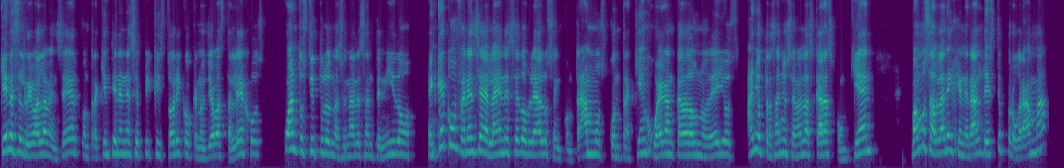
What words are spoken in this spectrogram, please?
quién es el rival a vencer, contra quién tienen ese pique histórico que nos lleva hasta lejos, cuántos títulos nacionales han tenido, en qué conferencia de la NCAA los encontramos, contra quién juegan cada uno de ellos, año tras año se ven las caras con quién. Vamos a hablar en general de este programa,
